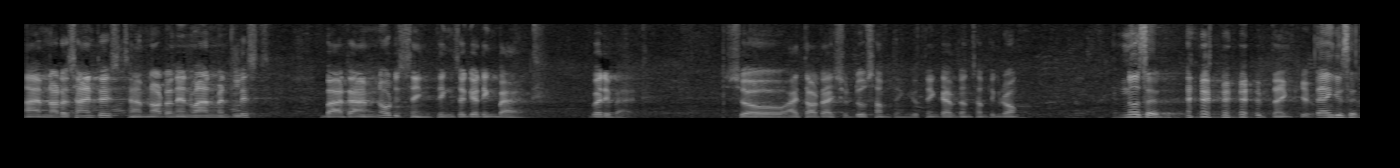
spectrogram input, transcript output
I'm not a scientist, I'm not an environmentalist, but I'm noticing things are getting bad, very bad. So, I thought I should do something. You think I've done something wrong? No, sir. Thank you. Thank you, sir.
